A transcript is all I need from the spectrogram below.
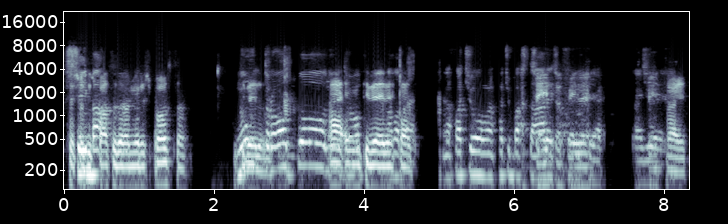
Sei Sembra... soddisfatto della mia risposta? Non vedo. troppo. Non eh, troppo, non ti vede, vabbè, me la faccio, me la faccio bastare. Accetta, Fede. Accetta. Vai.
